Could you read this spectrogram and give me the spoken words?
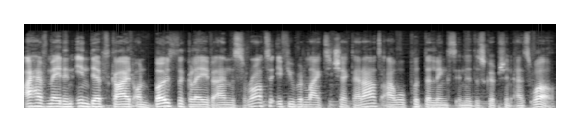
I have made an in-depth guide on both the Glaive and the Cerata. If you would like to check that out, I will put the links in the description as well.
